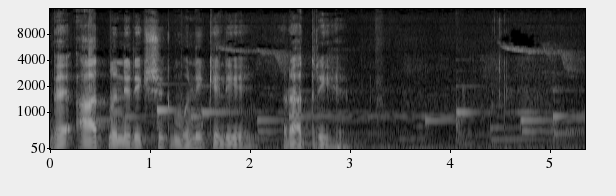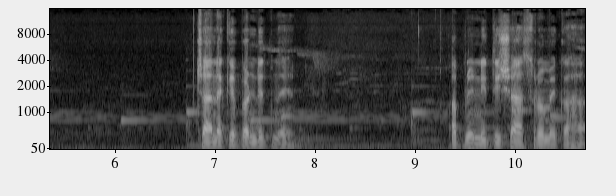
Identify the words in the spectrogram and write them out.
वह आत्मनिरीक्षक मुनि के लिए रात्रि है। चाणक्य पंडित ने अपने नीति शास्त्रों में कहा,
